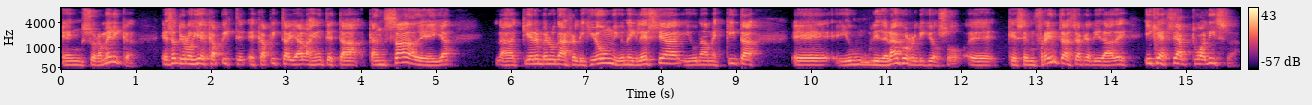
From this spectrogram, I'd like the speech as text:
en Sudamérica. Esa teología escapista, escapista ya la gente está cansada de ella, la, quieren ver una religión y una iglesia y una mezquita eh, y un liderazgo religioso eh, que se enfrenta a esas realidades y que se actualiza.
